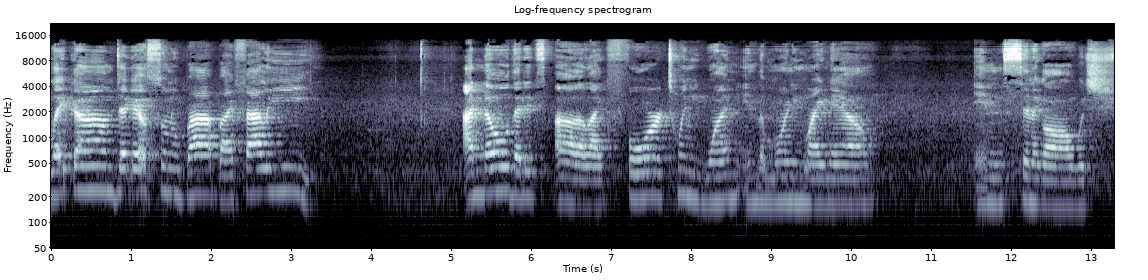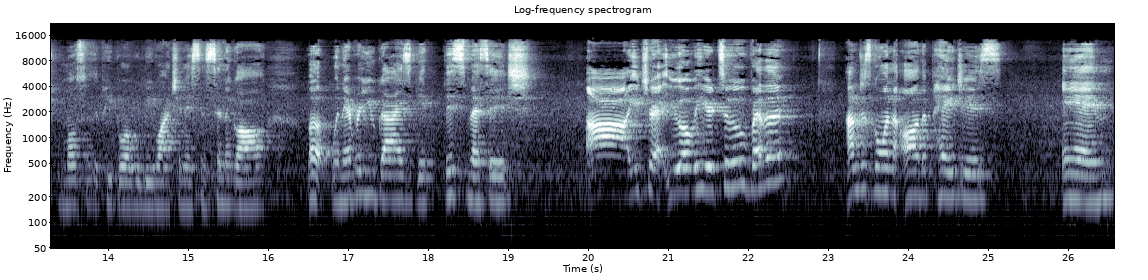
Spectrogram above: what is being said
alaikum. Degel Sunuba by Fali. I know that it's uh, like 4:21 in the morning right now in Senegal, which most of the people will be watching this in Senegal. But whenever you guys get this message, ah, you tra- you over here too, brother. I'm just going to all the pages and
